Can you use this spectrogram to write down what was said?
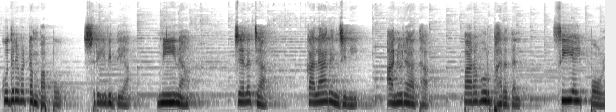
Kuthiravattam Pappu Srividya Meena Jalaja Kalaranjini Anuradha Paravoor Bharathan C I Paul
